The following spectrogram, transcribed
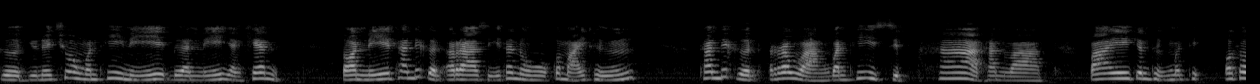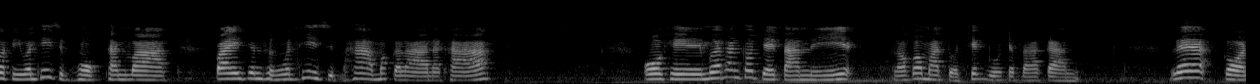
เกิดอยู่ในช่วงวันที่นี้เดือนนี้อย่างเช่น ตอนนี้ท่านที่เกิดราศีธนูก็หมายถึง ท่านที่เกิดระหว่างวันที่ 15ธันวาไปจนถึงวันที่โอโทษทีวันที่ 16ธันวา ไปจนถึงวันที่ 15 มกรานะคะ โอเค เมื่อท่านเข้าใจตามนี้ เราก็มาตรวจเช็คดวงชะตากัน และก่อน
